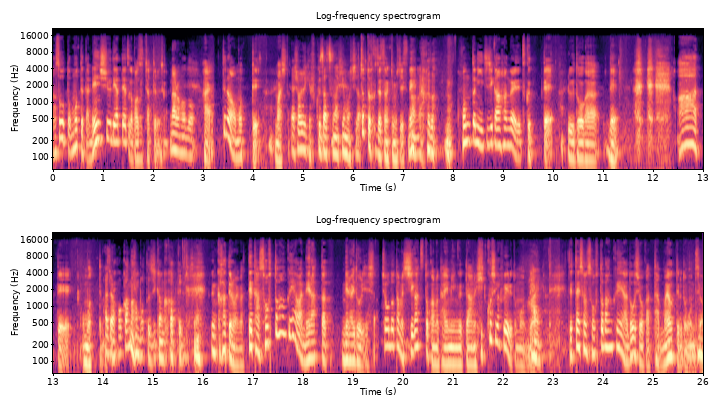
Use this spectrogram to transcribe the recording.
出そうと思ってた練習でやったやつがバズっちゃってるんですよ。なるほど。はい。ってのは思って。ましたじゃあ正直複雑な気持ちだちょっと複雑な気持ちですね。あなるほど。本当に1時間半ぐらいで作ってる動画で あーって思ってます、ね、あじゃあ他のはもっと時間かかってるんですね。かかってるのもあります。でただソフトバンクエアは狙った狙い通りでした。ちょうど多分4月とかのタイミングってあの引っ越しが増えると思うんで、はい。絶対そのソフトバンクエアどうしようかって多分迷ってると思うんですよ、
